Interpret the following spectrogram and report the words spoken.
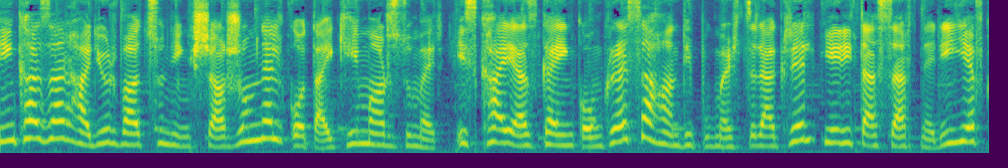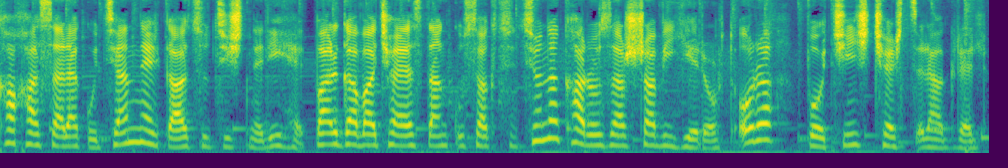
5165 շարժումն էլ Կոտայքի մարզում էր, իսկ Հայ ազգային կոնգրեսը հանդիպում էր ծրագրել երիտասարդների եւ քաղաքասարակության ներկայացուցիչների հետ։ Բարգավաճ Հայաստան կուսակցությունը քարոզարշավի երրորդ օրը ոչինչ չէր ծրագրել։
